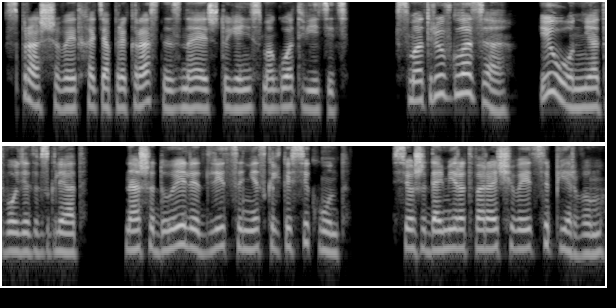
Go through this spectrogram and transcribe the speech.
Спрашивает, хотя прекрасно знает, что я не смогу ответить. Смотрю в глаза, и он не отводит взгляд. Наша дуэль длится несколько секунд. Все же Дамир отворачивается первым.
